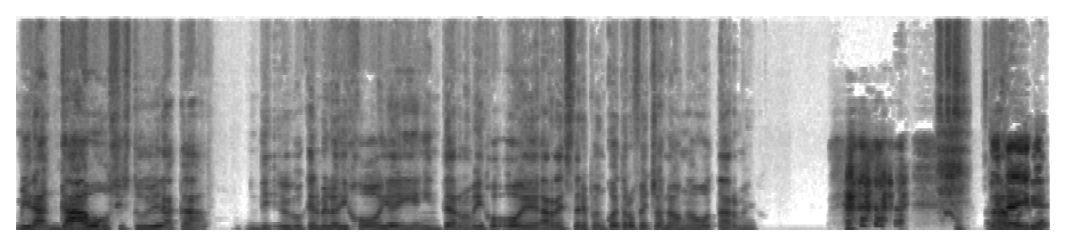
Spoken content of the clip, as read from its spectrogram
mira, Gabo, si estuviera acá, eh, porque él me lo dijo hoy ahí en interno, me dijo, oye, a Restrepo en cuatro fechas la van a votarme. claro, porque,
